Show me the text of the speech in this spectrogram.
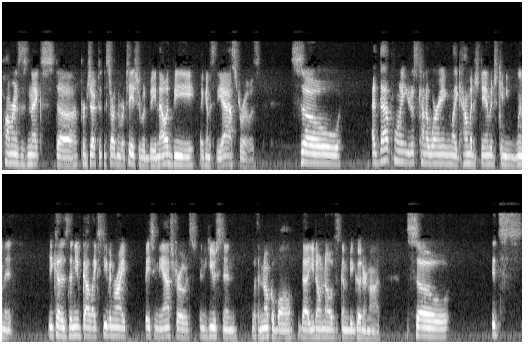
Pomeranz's next uh, projected start in the rotation would be, and that would be against the Astros. So at that point, you're just kind of worrying like how much damage can you limit, because then you've got like Stephen Wright facing the Astros in Houston with a knuckleball that you don't know if it's going to be good or not. So it's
